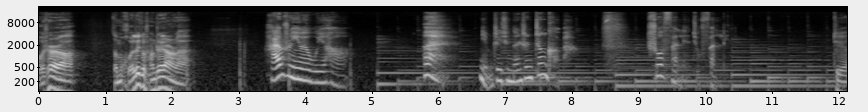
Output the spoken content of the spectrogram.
回事啊？怎么回来就成这样了？还不是因为吴一航。哎，你们这群男生真可怕，说翻脸就翻脸。爹，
